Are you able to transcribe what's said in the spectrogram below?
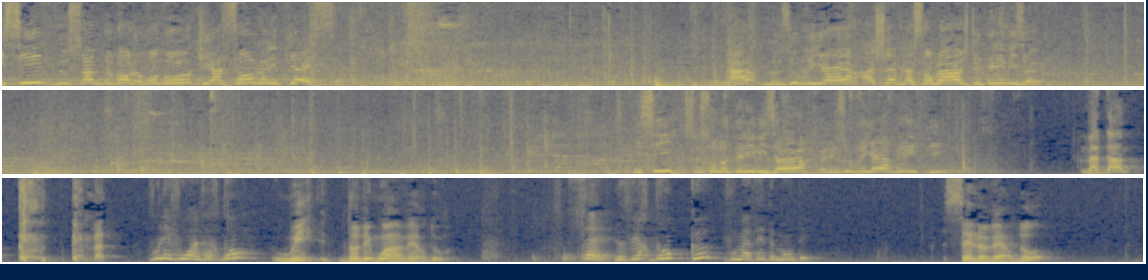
Ici, nous sommes devant le robot qui assemble les pièces. Là, nos ouvrières achèvent l'assemblage des téléviseurs. Ici, ce sont nos téléviseurs que les ouvrières vérifient. Madame Voulez-vous un verre d'eau? Oui, donnez-moi un verre d'eau. C'est le verre d'eau que vous m'avez demandé. C'est le verre d'eau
